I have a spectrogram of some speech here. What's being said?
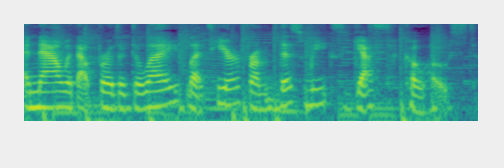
And now, without further delay, let's hear from this week's guest co host.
